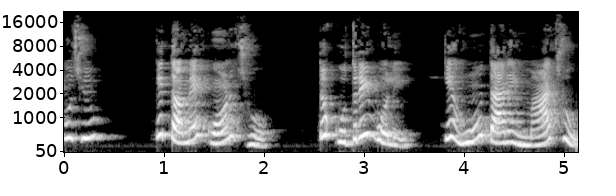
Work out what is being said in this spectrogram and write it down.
પૂછ્યું કે તમે કોણ છો? તો કૂતરી બોલી કે હું તારી માં છું.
